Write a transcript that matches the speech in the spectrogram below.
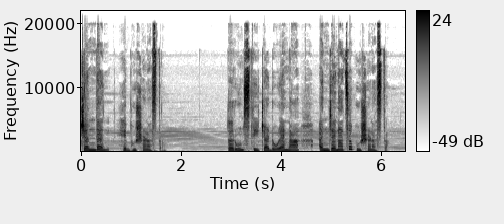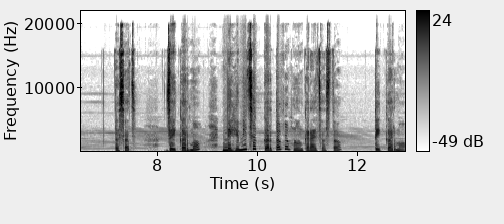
चंदन हे भूषण असतं. तरुण स्त्रीच्या डोळ्यांना अंजनाचं भूषण असतं. तसंच जे कर्म नेहमीचं कर्तव्य म्हणून करायचं असतं ते कर्म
